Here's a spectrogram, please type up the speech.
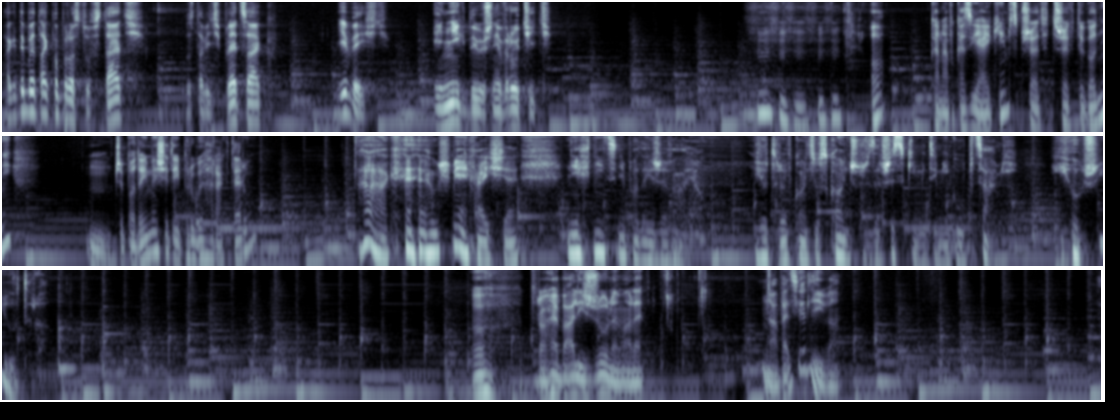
A gdyby tak po prostu wstać, zostawić plecak i wyjść. I nigdy już nie wrócić. O, kanapka z jajkiem sprzed trzech tygodni? Hmm, czy podejmę się tej próby charakteru? Tak, uśmiechaj się. Niech nic nie podejrzewają. Jutro w końcu skończysz ze wszystkimi tymi głupcami. Już jutro. Trochę bali żulem, ale nawet zjadliwa.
